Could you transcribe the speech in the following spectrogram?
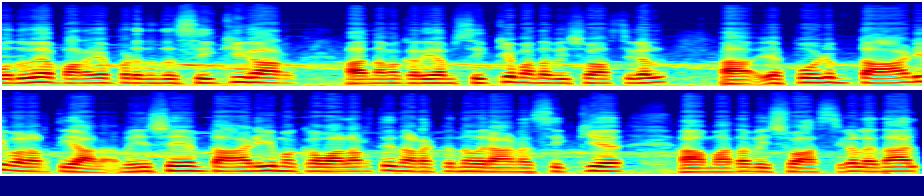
പൊതുവെ പറയപ്പെടുന്നത് സിഖുകാർ നമുക്കറിയാം സിഖ് മതവിശ്വാസികൾ എപ്പോഴും താടി വളർത്തിയാണ്. മീശയും താടിയും ഒക്കെ വളർത്തി നടക്കുന്നവരാണ് സിഖ് മതവിശ്വാസികൾ. എന്നാൽ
